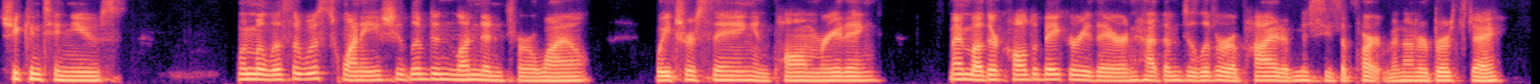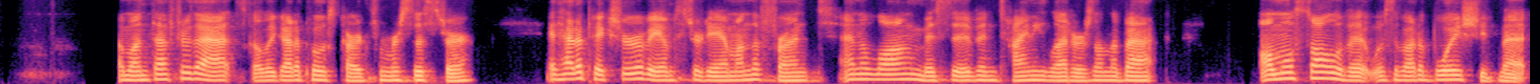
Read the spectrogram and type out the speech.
She continues. When Melissa was 20, she lived in London for a while, waitressing and palm reading. My mother called a bakery there and had them deliver a pie to Missy's apartment on her birthday. A month after that, Scully got a postcard from her sister. It had a picture of Amsterdam on the front and a long missive in tiny letters on the back. Almost all of it was about a boy she'd met,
